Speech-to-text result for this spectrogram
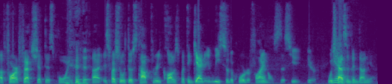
uh, far fetched at this point, uh, especially with those top three clubs. But to get at least to the quarterfinals this year, which yeah. hasn't been done yet.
